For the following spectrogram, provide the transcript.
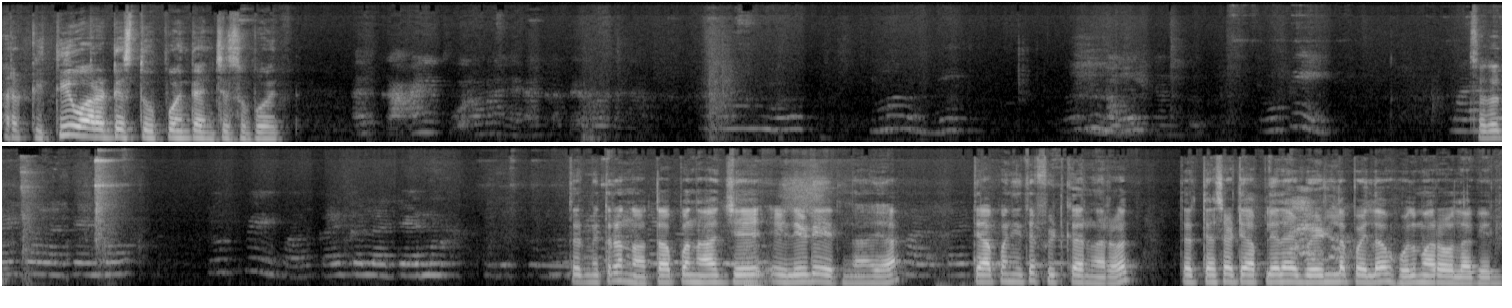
अरे किती वारटेस तू पण त्यांच्यासोबत? चला. तर मित्रांनो आता आपण हा जे एल ई डी आहेत ना या त्या आपण इथे फिट करणार आहोत. तर त्यासाठी आपल्याला बेडला पहिलं होल मारावं लागेल.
